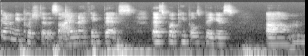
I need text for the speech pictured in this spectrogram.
going to be pushed to the side. And i think that's that's what people's biggest um,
